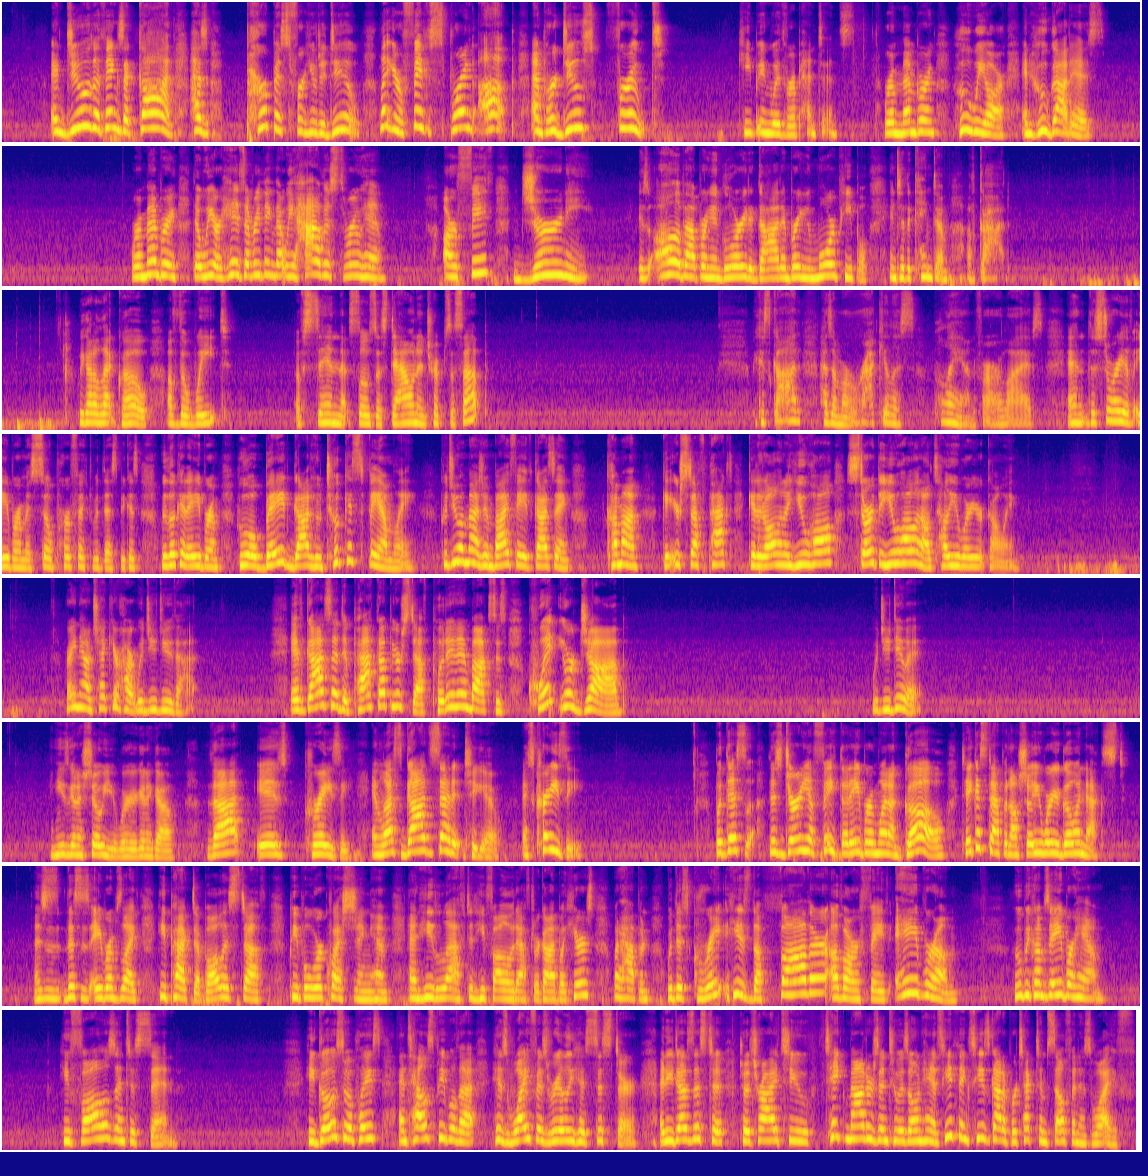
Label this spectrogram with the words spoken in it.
and do the things that God has purpose for you to do. Let your faith spring up and produce fruit keeping with repentance, remembering who we are and who God is. Remembering that we are His, everything that we have is through Him. Our faith journey is all about bringing glory to God and bringing more people into the kingdom of God. We got to let go of the weight of sin that slows us down and trips us up. Because God has a miraculous plan for our lives. And the story of Abram is so perfect with this because we look at Abram who obeyed God, who took his family. Could you imagine by faith God saying, Come on, get your stuff packed, get it all in a U Haul, start the U Haul, and I'll tell you where you're going? Right now, check your heart. Would you do that? If God said to pack up your stuff, put it in boxes, quit your job, would you do it? And he's going to show you where you're going to go. That is crazy. Unless God said it to you, it's crazy. But this this journey of faith that Abram went on, go, take a step and I'll show you where you're going next. This is this is Abram's life. He packed up all his stuff. People were questioning him and he left and he followed after God. But here's what happened with this great he is the father of our faith. Abram who becomes Abraham? He falls into sin. He goes to a place and tells people that his wife is really his sister. And he does this to, to try to take matters into his own hands. He thinks he's got to protect himself and his wife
